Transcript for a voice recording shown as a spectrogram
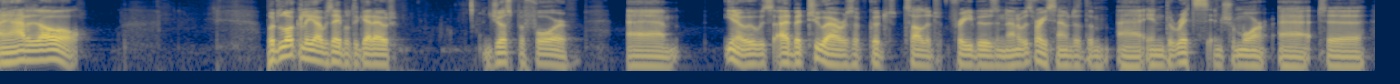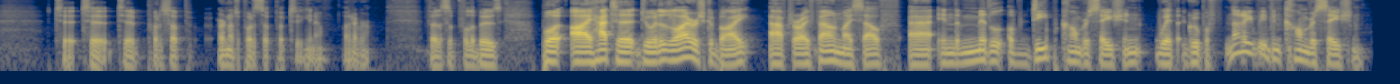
I had it all. But luckily, I was able to get out just before. Um, you know, it was I had about two hours of good, solid free boozing, and it was very sound of them uh, in the Ritz in Tramore uh, to to to to put us up, or not to put us up, but to you know whatever fill us up full of booze. But I had to do a little Irish goodbye after I found myself uh, in the middle of deep conversation with a group of, not even conversation,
